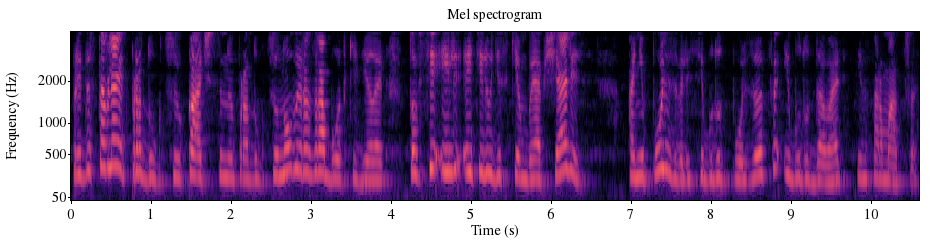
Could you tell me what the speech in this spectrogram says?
предоставляет продукцию, качественную продукцию, новые разработки делает, то все эти люди, с кем вы общались, они пользовались и будут пользоваться и будут давать информацию.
